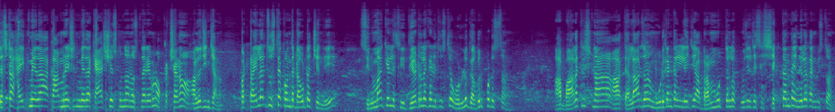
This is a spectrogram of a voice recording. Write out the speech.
జస్ట్ ఆ హైప్ మీద ఆ కాంబినేషన్ మీద క్యాష్ చేసుకుందాం అని వస్తున్నారేమో ఒక్క క్షణం ఆలోచించాను. బట్ ట్రైలర్ చూస్తే కొంత డౌట్ వచ్చింది. సినిమాకి వెళ్ళి థియేటర్లోకి వెళ్ళి చూస్తే ఒళ్ళు గగురు పొడుస్తాం ఆ బాలకృష్ణ ఆ తెల్లారుజామున మూడు గంటలు లేచి ఆ బ్రహ్మముహూర్తంలో పూజలు చేసే శక్తి అంతా ఇందులో కనిపిస్తోంది.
